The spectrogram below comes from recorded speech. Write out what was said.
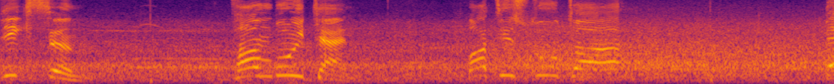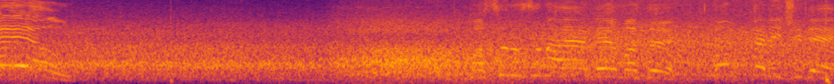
Dixon. Van Buiten. Batistuta. Bale. Pasın hızını ayarlayamadı. Top kalecide.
